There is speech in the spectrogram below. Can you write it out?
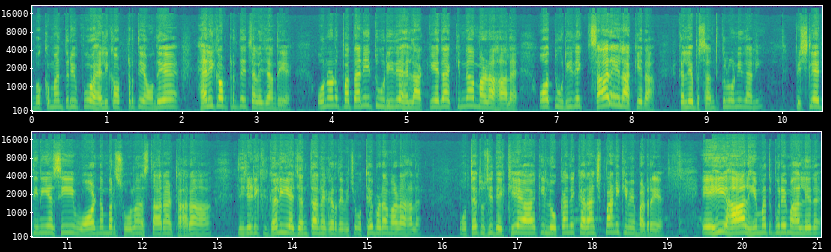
ਮੁੱਖ ਮੰਤਰੀ ਉੱਪਰੋਂ ਹੈਲੀਕਾਪਟਰ ਤੇ ਆਉਂਦੇ ਆ ਹੈਲੀਕਾਪਟਰ ਤੇ ਚਲੇ ਜਾਂਦੇ ਆ ਉਹਨਾਂ ਨੂੰ ਪਤਾ ਨਹੀਂ ਧੂਰੀ ਦੇ ਇਲਾਕੇ ਦਾ ਕਿੰਨਾ ਮਾੜਾ ਹਾਲ ਹੈ। ਉਹ ਧੂਰੀ ਦੇ ਸਾਰੇ ਇਲਾਕੇ ਦਾ, ਇਕੱਲੇ ਬਸੰਤ ਕਲੋਨੀ ਦਾ ਨਹੀਂ। ਪਿਛਲੇ ਦਿਨੀ ਅਸੀਂ ਵਾਰਡ ਨੰਬਰ 16 17 18 ਦੀ ਜਿਹੜੀ ਇੱਕ ਗਲੀ ਹੈ ਜਨਤਾ ਨਗਰ ਦੇ ਵਿੱਚ, ਉੱਥੇ ਬੜਾ ਮਾੜਾ ਹਾਲ ਹੈ। ਉੱਥੇ ਤੁਸੀਂ ਦੇਖਿਆ ਕਿ ਲੋਕਾਂ ਦੇ ਘਰਾਂ 'ਚ ਪਾਣੀ ਕਿਵੇਂ ਵੱਢ ਰਿਹਾ ਇਹੀ ਹਾਲ ਹਿੰਮਤਪੁਰੇ ਮਹੱਲੇ ਦਾ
